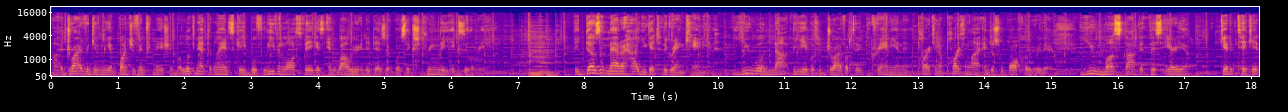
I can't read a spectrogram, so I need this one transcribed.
uh, driver giving me a bunch of information, but looking at the landscape, both leaving Las Vegas and while we were in the desert, was extremely exhilarating. It doesn't matter how you get to the Grand Canyon. You will not be able to drive up to the canyon and park in a parking lot and just walk over there. You must stop at this area, get a ticket.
